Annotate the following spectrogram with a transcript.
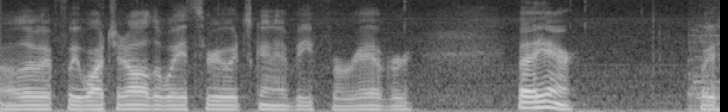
although if we watch it all the way through, it's going to be forever. But here, wait.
